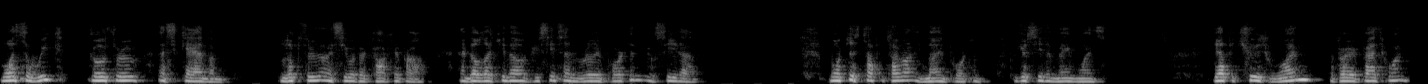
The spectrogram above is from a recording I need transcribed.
Once a week, go through and scan them. Look through them and see what they're talking about. And they'll let you know if you see something really important, you'll see that. Most of the stuff to talk about is not important, but you'll see the main ones. You have to choose one, the very best one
